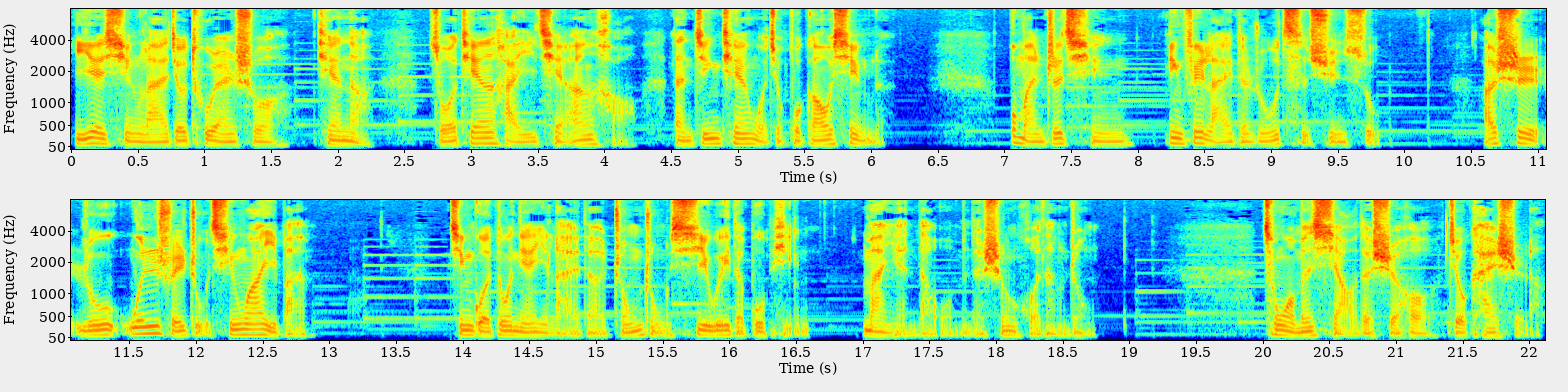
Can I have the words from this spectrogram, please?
一夜醒来就突然说：“天哪，昨天还一切安好，但今天我就不高兴了。”不满之情。并非来得如此迅速，而是如温水煮青蛙一般，经过多年以来的种种细微的不平，蔓延到我们的生活当中。从我们小的时候就开始了。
